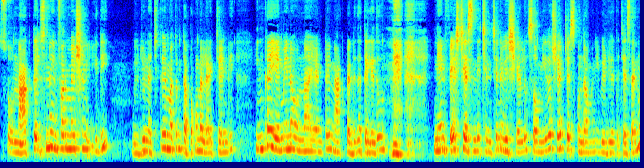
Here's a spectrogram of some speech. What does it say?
సో నాకు తెలిసిన ఇన్ఫర్మేషన్ ఇది. వీడియో నచ్చితే మాత్రం తప్పకుండా లైక్ చేయండి. ఇంకా ఏమైనా ఉన్నాయంటే నాకు పెద్దగా తెలియదు నేను ఫేస్ చేసింది చిన్న చిన్న విషయాలు. సో మీతో షేర్ చేసుకుందామని వీడియో అయితే చేశాను.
